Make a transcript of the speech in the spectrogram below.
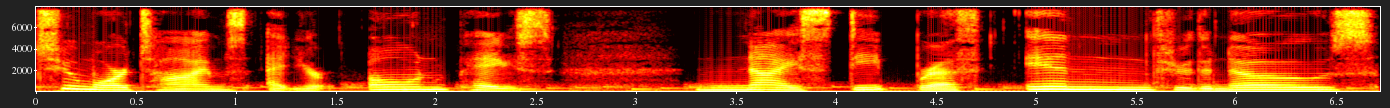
two more times at your own pace. Nice deep breath in through the nose,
